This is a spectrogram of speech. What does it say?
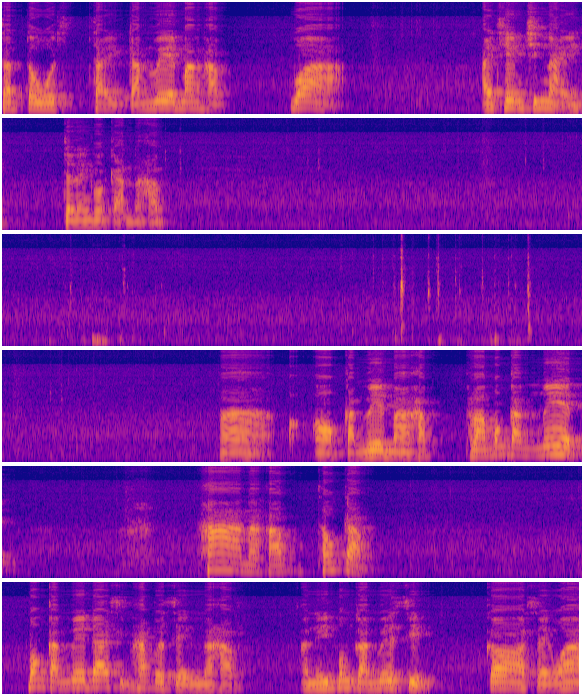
ศัตรูใส่กันเวทบ้างครับ ว่าไอเทมชิ้นไหนจะแรงกว่ากันนะครับ อ่าออกกันเวทมาครับ พลังป้องกันเวทห้านะครับ เท่ากับป้องกันเวทได้สิบห้าเปอร์เซ็นตนะครับ อันนี้ป้องกันเวทสิบก็แสดงว่า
